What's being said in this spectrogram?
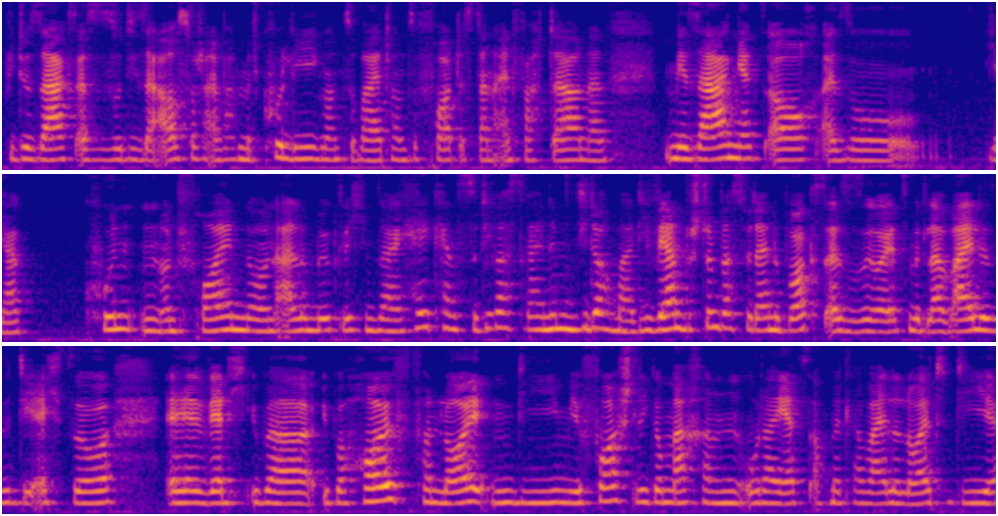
wie du sagst, also so dieser Austausch einfach mit Kollegen und so weiter und so fort ist dann einfach da. Und dann mir sagen jetzt auch, also ja, Kunden und Freunde und alle möglichen sagen, hey, kennst du die was rein? Nimm die doch mal. Die wären bestimmt was für deine Box. Also so jetzt mittlerweile sind die echt so, äh, werde ich über, überhäuft von Leuten, die mir Vorschläge machen oder jetzt auch mittlerweile Leute, die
